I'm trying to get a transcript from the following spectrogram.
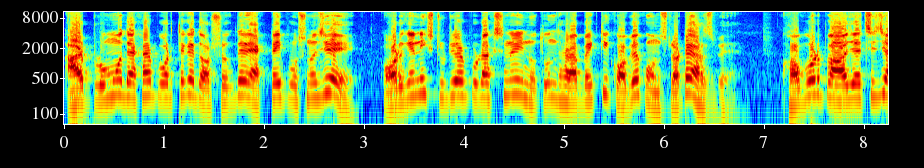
আর প্রোমো দেখার পর থেকে দর্শকদের একটাই প্রশ্ন যে অর্গ্যানিক স্টুডিওর প্রোডাকশনের এই নতুন ধারাবাহিকটি কবে কোন স্লটে আসবে? খবর পাওয়া যাচ্ছে যে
